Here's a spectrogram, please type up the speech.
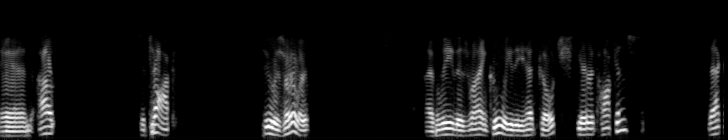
And out to talk to his hurler, I believe, is Ryan Cooley, the head coach, Garrett Hawkins, Zach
